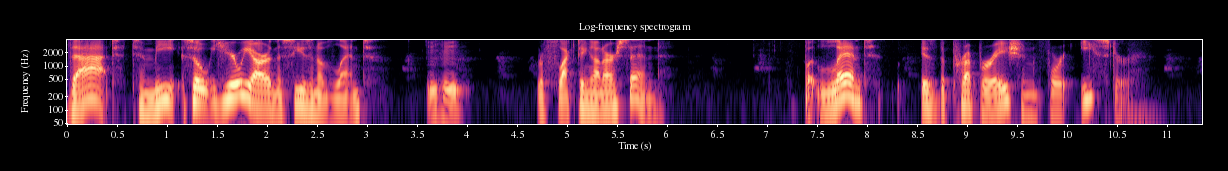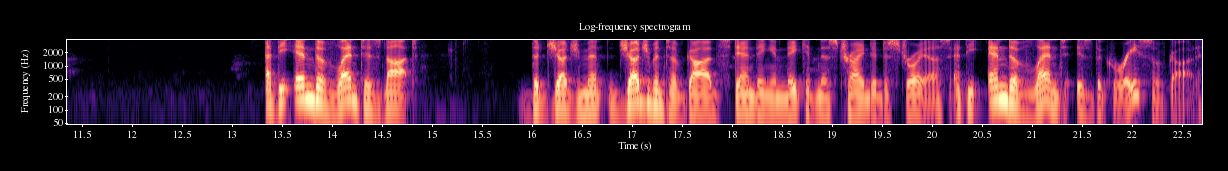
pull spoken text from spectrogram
that to me so here we are in the season of lent hmm reflecting on our sin. But Lent is the preparation for Easter. At the end of Lent is not the judgment judgment of God standing in nakedness trying to destroy us. At the end of Lent is the grace of God.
